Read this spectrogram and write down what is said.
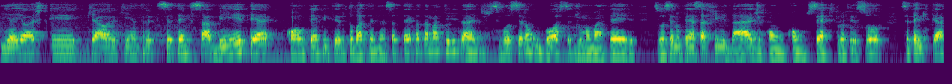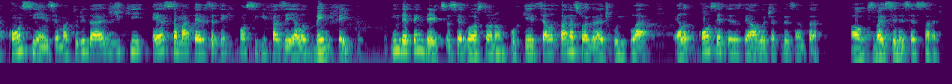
E aí eu acho que, que é a hora que entra que você tem que saber ter, com o tempo inteiro estou batendo nessa tecla da maturidade. Se você não gosta de uma matéria, se você não tem essa afinidade com, com um certo professor, você tem que ter a consciência, a maturidade de que essa matéria você tem que conseguir fazer ela bem feita independente se você gosta ou não. Porque se ela está na sua grade curricular, ela com certeza tem algo a te acrescentar. Algo que vai ser necessário.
